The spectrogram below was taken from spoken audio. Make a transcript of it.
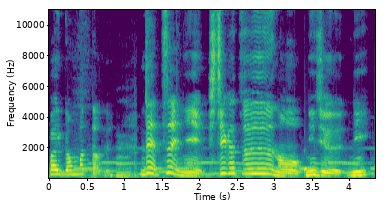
ぱい頑張ったのね。うん。で、ついに7月の22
